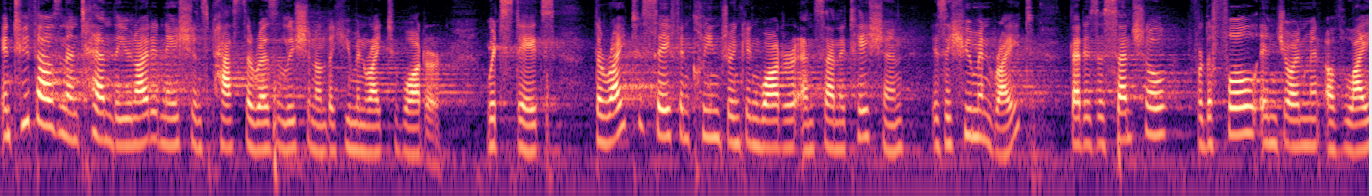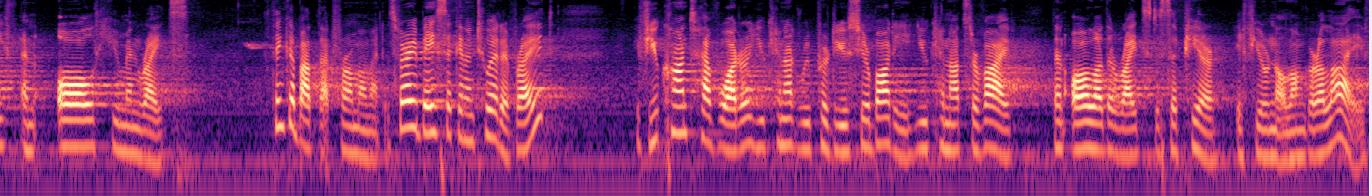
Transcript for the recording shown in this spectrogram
In 2010, the United Nations passed the resolution on the human right to water, which states the right to safe and clean drinking water and sanitation is a human right that is essential for the full enjoyment of life and all human rights. Think about that for a moment. It's very basic and intuitive, right? If you can't have water, you cannot reproduce your body, you cannot survive, then all other rights disappear if you're no longer alive.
